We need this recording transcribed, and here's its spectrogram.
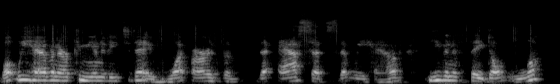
what we have in our community today. What are the, the assets that we have, even if they don't look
